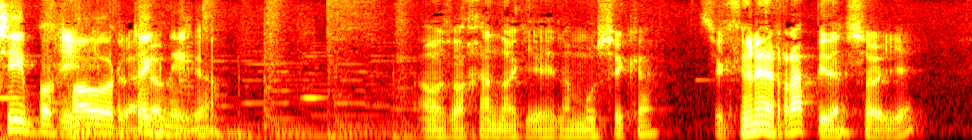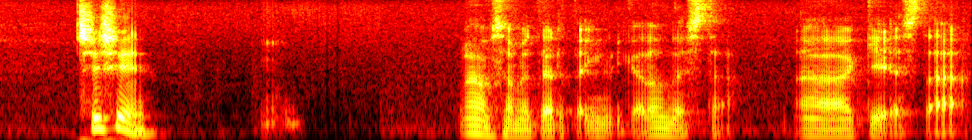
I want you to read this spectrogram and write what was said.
Sí, por Sí, favor, claro. técnica. Vamos bajando aquí la música. Secciones rápidas hoy, ¿eh? Sí, sí. Vamos a meter técnica. ¿Dónde está? Aquí está.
